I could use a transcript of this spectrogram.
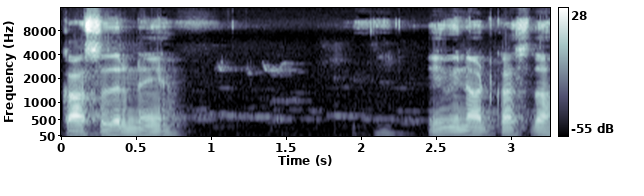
ਕੱਸ ਦਿੰਨੇ ਆ ਇਹ ਵੀ ਨਾਟ ਕੱਸਦਾ,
